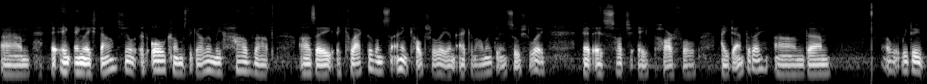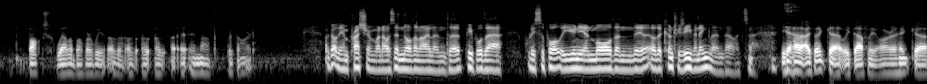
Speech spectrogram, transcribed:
um, English dance. You know, it all comes together, and we have that as a, a collective. And I think culturally and economically and socially, it is such a powerful identity, and um, oh, we, do box well above our weight as, a, as, as, as, in that regard. I got the impression when I was in Northern Ireland that people there probably support the union more than the other countries, even England, I would say. Yeah, I think uh, we definitely are. I think, uh,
